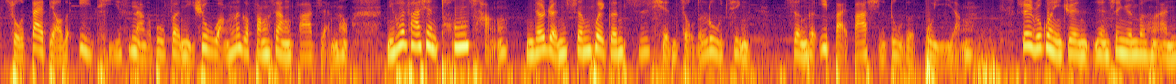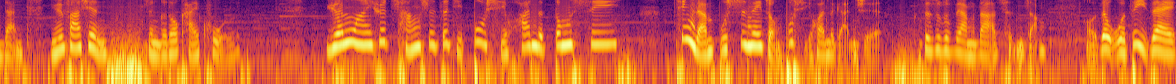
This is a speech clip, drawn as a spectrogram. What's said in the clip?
所代表的议题是哪个部分，你去往那个方向发展吼，你会发现，通常你的人生会跟之前走的路径整个一百八十度的不一样。所以，如果你觉得人生原本很暗淡，你会发现整个都开阔了。原来去尝试自己不喜欢的东西，竟然不是那种不喜欢的感觉。这是不是非常大的成长？哦，这我自己在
